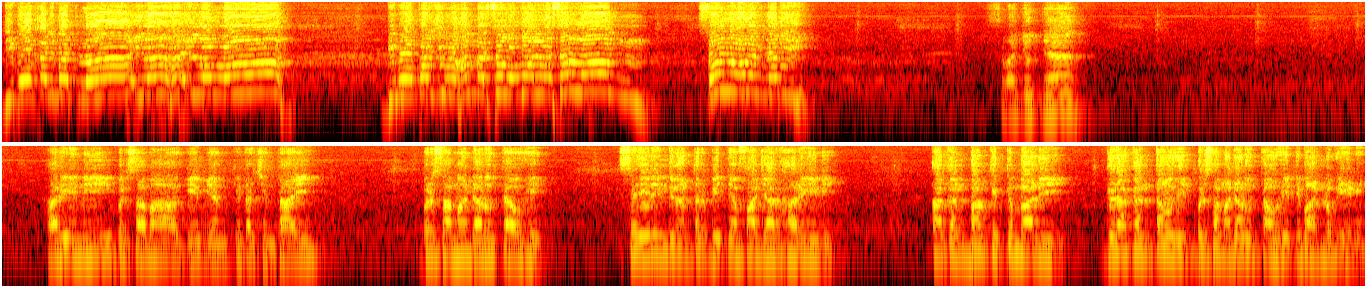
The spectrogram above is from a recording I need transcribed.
di bawah kalimat la ilaha illallah, di bawah Nabi Muhammad sallallahu alaihi wasallam. Sallu ala Nabi. Selanjutnya hari ini bersama Agim yang kita cintai bersama Darut Tauhid seiring dengan terbitnya fajar hari ini akan bangkit kembali gerakan Tauhid bersama Darut Tauhid di Bandung ini.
